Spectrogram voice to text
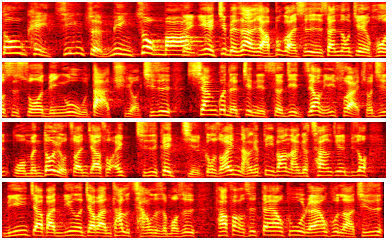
都可以精准命中吗？对，因为基本上来讲，不管是山东舰或是说零五五大区哦，其实相关的舰点设计，只要你一出来说，其实我们都有专家说，哎，其实可以解构说，哎，哪个地方哪个舱间，比如说零一甲板、零二甲板，它的藏着什么？是它放的是弹药库、燃料库呢？其实。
